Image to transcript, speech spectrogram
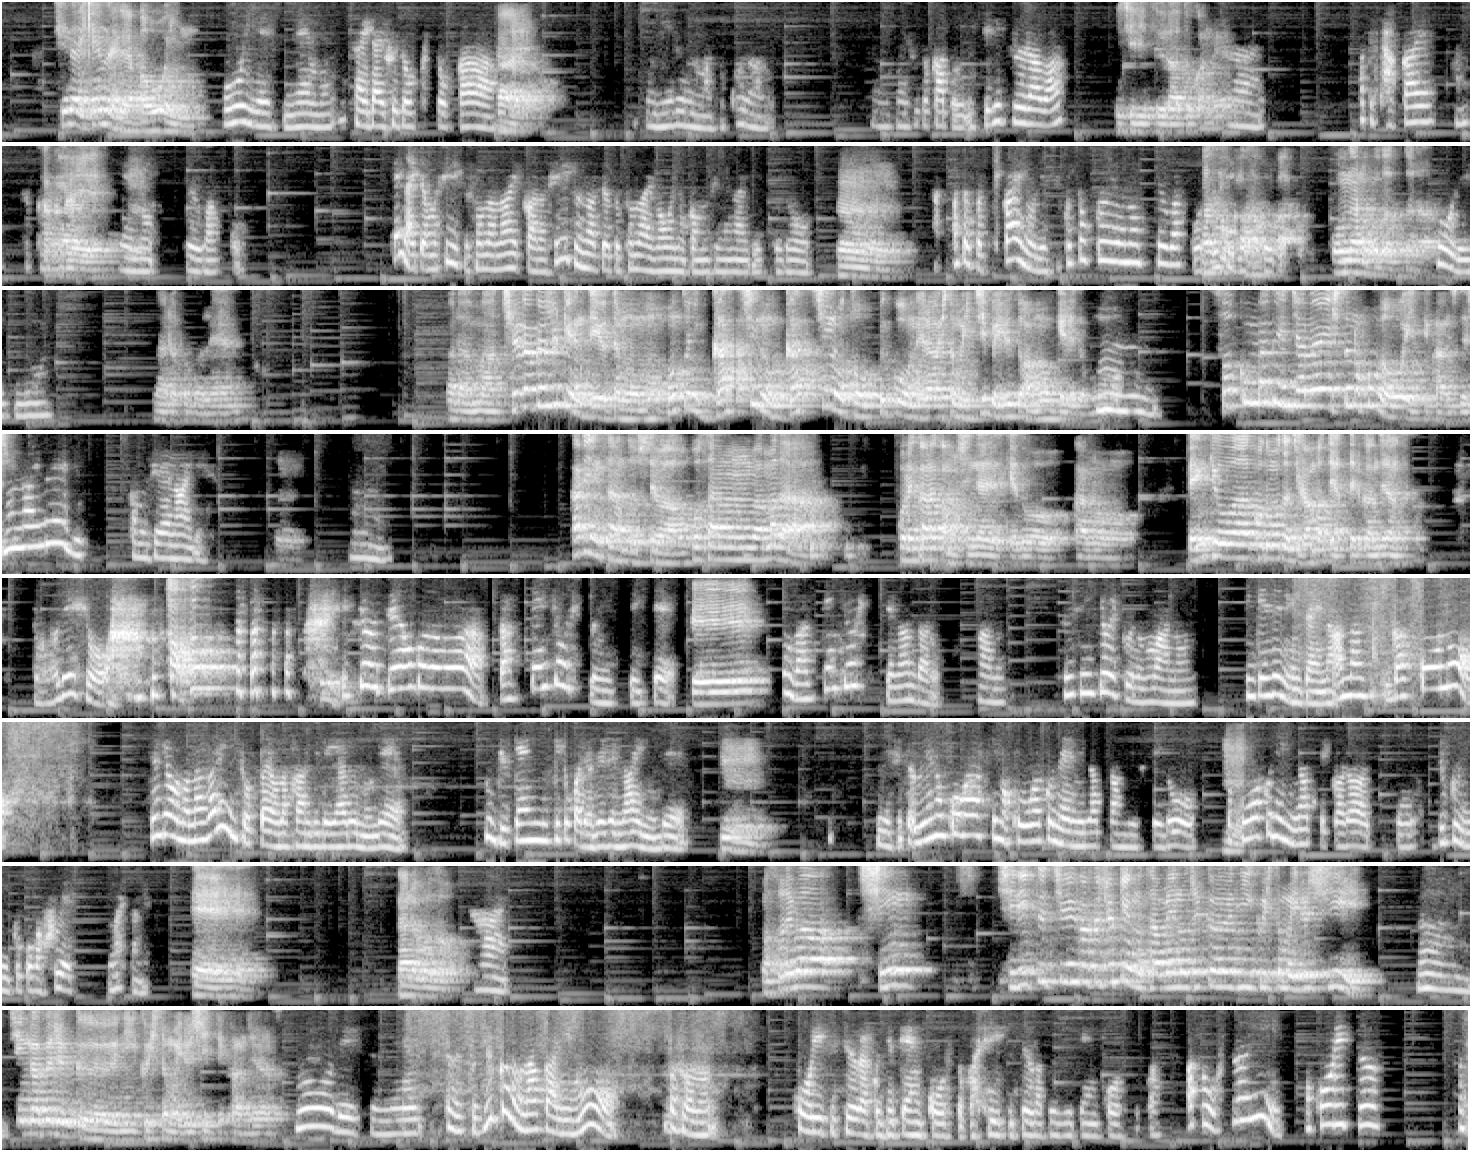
す。市内、県内がやっぱ多いん多いですね。もう最大付属とか、は見るのはどこだろう。最大付属、あと一律浦和い。一律裏とかね。はい。あと、栄、ん栄栄。の中学校。県内ってあんま私立そんなないから、私立になっちゃうと都内が多いのかもしれないですけど、うん。ああとやっぱ近いので、宿徳用の中学校、あ、女子っ。女の子だったら。そうですね。なるほどね。だからまあ中学受験って言ってももう本当にガチのガチのトップ校を狙う人も一部いるとは思うけれども、うん。そこまでじゃない人の方が多いって感じでしょ。そんなイメージかもしれないです。うんうん。かりんさんとしてはお子さんはまだこれからかもしれないですけど、あの、勉強は子供たち頑張ってやってる感じなんですか？どうでしょう。は？一応うちの子供は学研教室に行っていて、えでも学研教室ってなんだろう。あの、通信教育の、まあ、あの、真剣ゼミみたいな、あんな学校の授業の流れに沿ったような感じでやるので、受験向きとかでは全然ないので、ー、うん。上の子が今高学年になったんですけど、うん高学年になってから、こう、塾に行く子が増えましたね。えー、なるほど。はい。まあ、それは新私立中学受験のための塾に行く人もいるしうん。進学塾に行く人もいるしって感じなんですか？そうですね。ただ、塾の中にも、やっぱその、公立中学受験コースとか、私立中学受験コースとか、あと、普通に、まあ公立、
